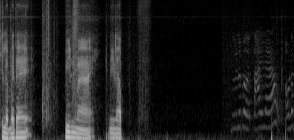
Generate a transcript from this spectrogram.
ที่เราไม่ได้วิ่งมานี่นะครับมือระเบิดตายแล้วเอาระ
